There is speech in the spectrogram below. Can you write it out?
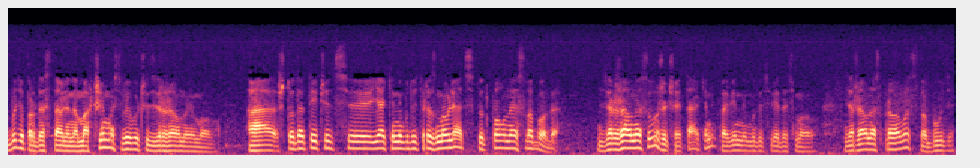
будзе прадастаўлена магчымасць вывучыць дзяржаўную мову. А што датычыць як яны будуць размаўляць тут поўная свабода. Дзяржаўна служачыя так яны павінны будуць ведаць мову. Дзяржаўнае справаводства будзе.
